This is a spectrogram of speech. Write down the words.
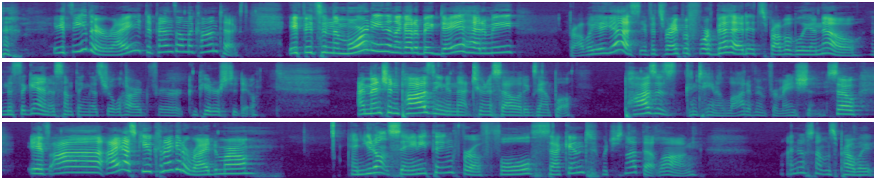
it's either, right? It depends on the context. If it's in the morning and I got a big day ahead of me, probably a yes. If it's right before bed, it's probably a no. And this, again, is something that's real hard for computers to do. I mentioned pausing in that tuna salad example. Pauses contain a lot of information. So if I, I ask you, can I get a ride tomorrow? And you don't say anything for a full second, which is not that long, I know something's probably,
